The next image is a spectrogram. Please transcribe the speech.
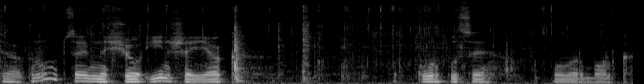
Так. Ну це не що інше, як корпуси Powerbank.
